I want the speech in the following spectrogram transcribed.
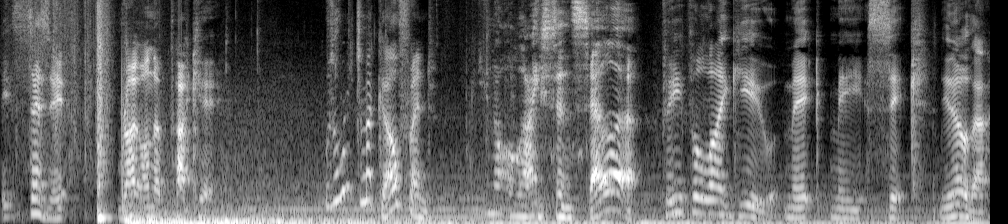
It says it right on the packet. It was only to my girlfriend. But you're not a licensed seller. People like you make me sick. You know that?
